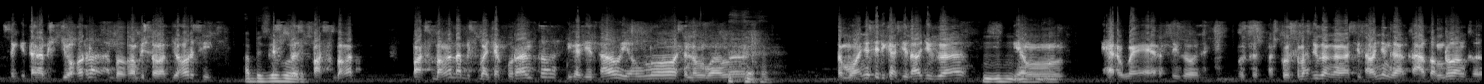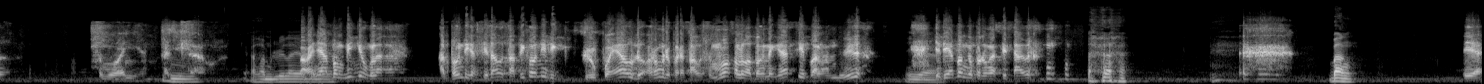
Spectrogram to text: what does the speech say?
sekitar habis johor lah abang habis sholat johor sih Habis Terus zuhur. pas banget pas banget habis baca Quran tuh dikasih tahu ya Allah seneng banget semuanya sih dikasih tahu juga Mhm. yang RW RT itu puskesmas puskesmas juga nggak ngasih tahunya nggak ke abang doang ke semuanya kasih Hmm. tahu Alhamdulillah ya. makanya Bang. abang bingung lah abang dikasih tahu tapi kok ini di grup WA udah orang udah pada tahu semua kalau abang negatif alhamdulillah Iya. jadi abang nggak perlu ngasih tahu Bang, ya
